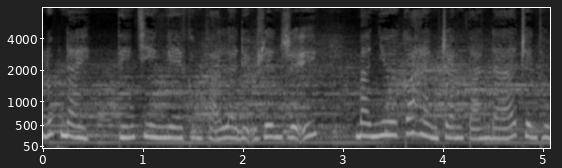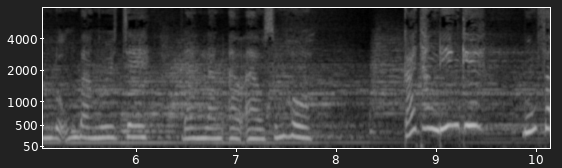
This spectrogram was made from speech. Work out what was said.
Lúc này, tiếng chiên nghe không phải là điệu rên rỉ, mà như có hàng trăm tảng đá trên thung lũng Banguite đang lăn ào ào xuống hồ. Cái thằng điên kia, muốn phá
